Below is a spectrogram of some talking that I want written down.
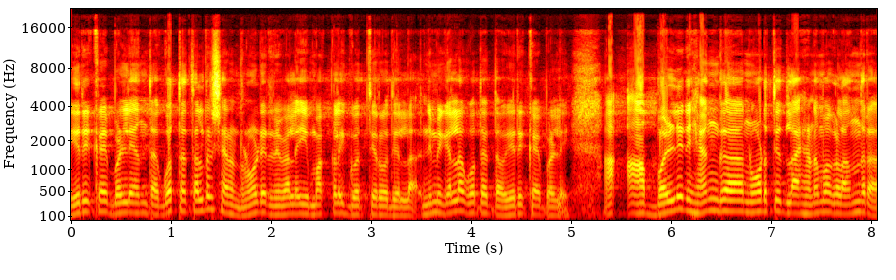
ಹೀರಿಕಾಯಿ ಬಳ್ಳಿ ಅಂತ ಗೊತ್ತೈತಲ್ರಿ ಶರಣ ನೋಡಿರಿ ನೀವೆಲ್ಲ ಈ ಮಕ್ಕಳಿಗೆ ಗೊತ್ತಿರೋದಿಲ್ಲ. ನಿಮಗೆಲ್ಲ ಗೊತ್ತೈತಾವ ಹೀರಿಕಾಯಿ ಬಳ್ಳಿ. ಆ ಆ ಬಳ್ಳಿನ ಹೆಂಗೆ ನೋಡ್ತಿದ್ಲ ಆ ಹೆಣ್ಮಗಳು ಅಂದ್ರೆ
